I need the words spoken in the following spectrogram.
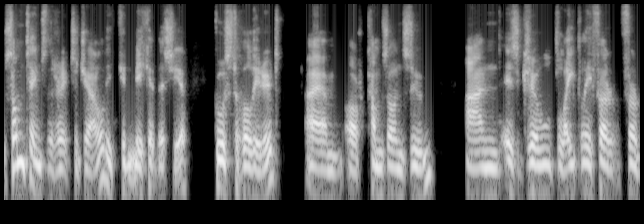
sometimes the Director General, he couldn't make it this year, goes to Holyrood um, or comes on Zoom and is grilled lightly for, for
